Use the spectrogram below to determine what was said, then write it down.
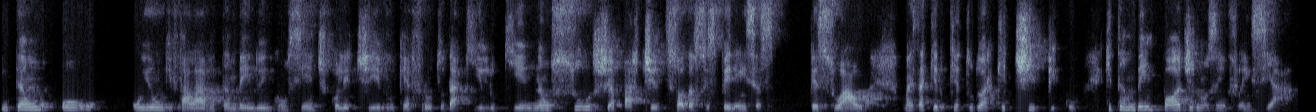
Então, o, o Jung falava também do inconsciente coletivo, que é fruto daquilo que não surge a partir só da sua experiência pessoal, mas daquilo que é tudo arquetípico, que também pode nos influenciar.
